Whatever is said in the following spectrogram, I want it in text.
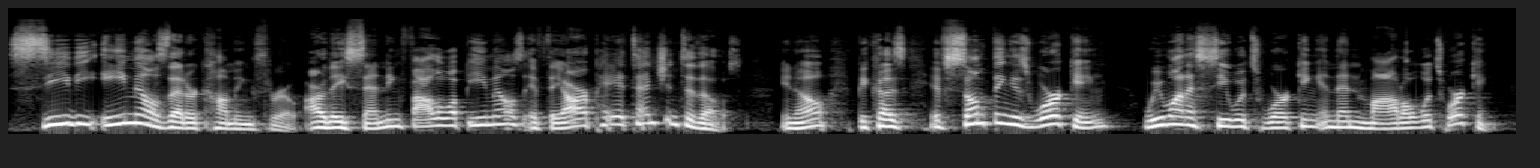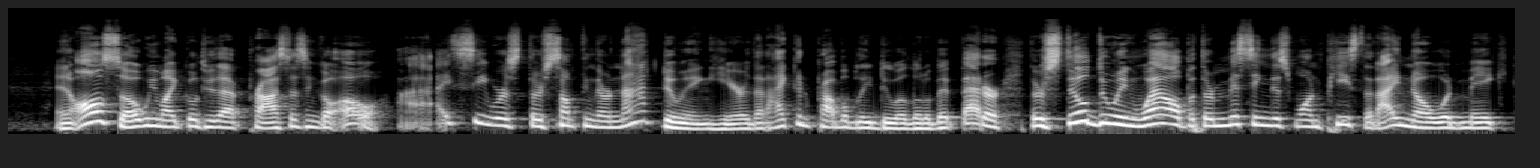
See the emails that are coming through. Are they sending follow up emails? If they are, pay attention to those, you know, because if something is working, we want to see what's working and then model what's working. And also, we might go through that process and go, oh, I see where there's something they're not doing here that I could probably do a little bit better. They're still doing well, but they're missing this one piece that I know would make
